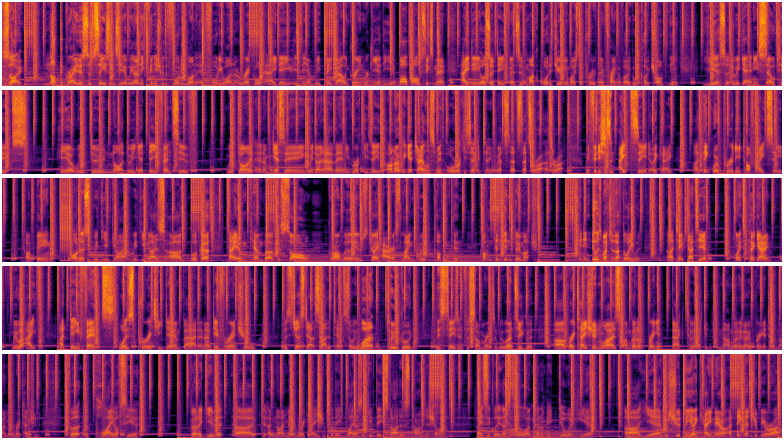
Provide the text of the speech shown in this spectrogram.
So, not the greatest of seasons here. We only finished with a 41 and 41 record. AD is the MVP. Jalen Green, Rookie of the Year. Bol Bol, six man. AD also defensive. Michael Porter Jr. most improved. And Frank Vogel, Coach of the Year. So, do we get any Celtics? Here we do not. Do we get defensive? We don't, and I'm guessing we don't have any rookies either. Oh no, we get Jalen Smith, all rookie second team. That's that's that's alright. That's alright. We finish as an eighth seed. Okay. I think we're pretty tough eight seed, if I'm being honest with you guy with you guys. Uh, Booker, Tatum, Kemba, Gasol, Grant Williams, Joe Harris, Langford, Covington. Covington didn't do much. He didn't do as much as I thought he would. Uh, team stats here points per game. We were eighth. Our defense was pretty damn bad, and our differential was just outside the 10th. So we weren't too good this season for some reason. We weren't too good. Uh, rotation wise, I'm gonna bring it back to like a, no, I'm gonna go bring it to a nine man rotation for the playoffs here. Gonna give it uh, a nine man rotation for these playoffs and give these starters time to shine. Basically, that's all I'm gonna be doing here. Uh, yeah, we should be okay now. I think that should be alright.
